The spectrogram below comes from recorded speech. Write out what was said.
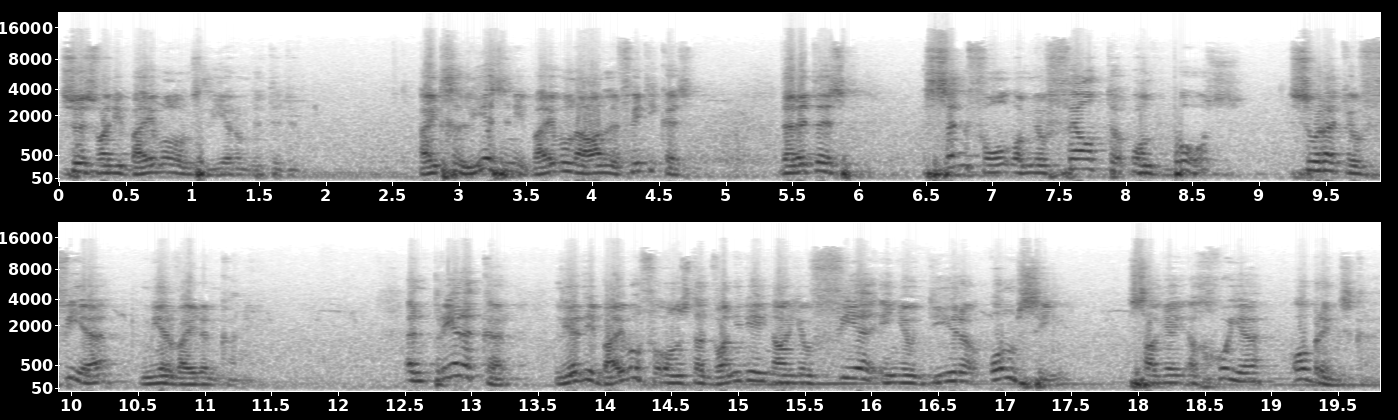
soos wat die Bybel ons leer om dit te doen. Hy het gelees in die Bybel daar in Levitikus dat dit is sinvol om jou veld te ontbos sodat jou vee meer weiding kan hê. In Prediker leer die Bybel vir ons dat wanneer jy na jou vee en jou diere omsien, sal jy 'n goeie opbrengs kry.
